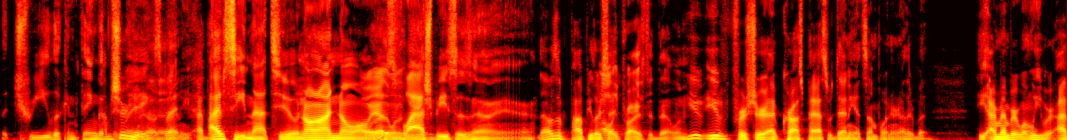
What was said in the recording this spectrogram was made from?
the tree looking thing. With I'm the sure you know but Danny. I- I've seen that too. No, I know all Oh, yeah, the those one flash pieces. Uh, yeah. that was a popular. Ollie set. Price did that one. You you for sure have crossed paths with Denny at some point or another, but he I remember when we were I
